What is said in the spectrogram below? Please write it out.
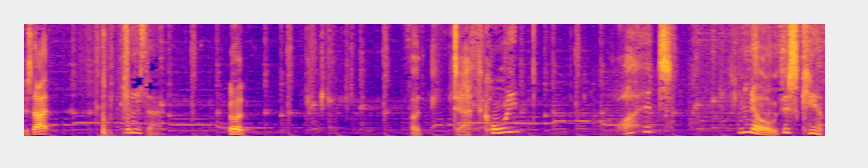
Is that? What is that? A, a death coin? What? No, this can't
